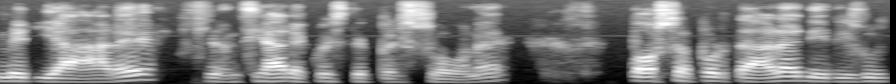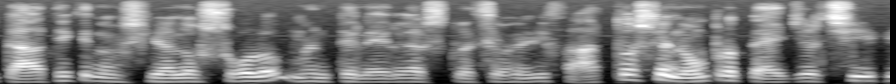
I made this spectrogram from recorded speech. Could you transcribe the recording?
mediare, finanziare queste persone possa portare a dei risultati che non siano solo mantenere la situazione di fatto, se non proteggerci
